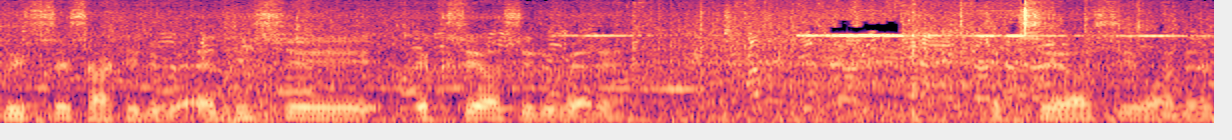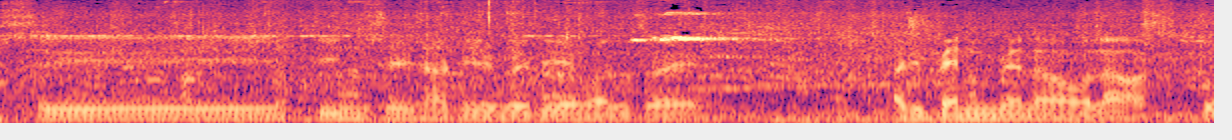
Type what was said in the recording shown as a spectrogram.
दुई सय साठी रुपियाँ दुई सय एक सय असी रुपियाँ अरे। एक सय असी भनेपछि तिन सय साठी रुपियाँ दिएँ मैले चाहिँ। अलि बिहान बिहान होला कस्तो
